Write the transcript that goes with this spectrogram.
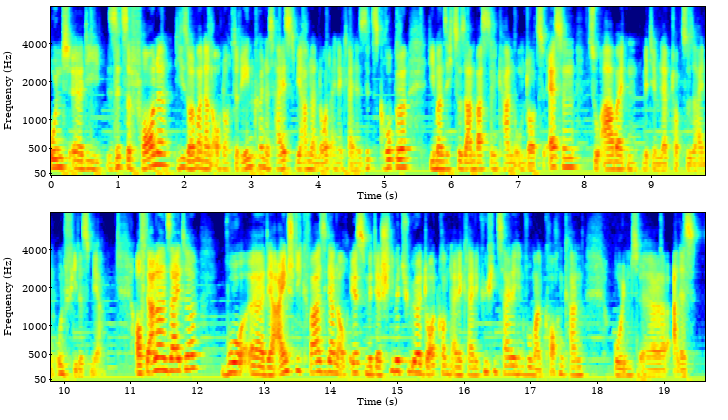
und äh, die Sitze vorne, die soll man dann auch noch drehen können. Das heißt, wir haben dann dort eine kleine Sitzgruppe, die man sich zusammenbasteln kann, um dort zu essen, zu arbeiten, mit dem Laptop zu sein und vieles mehr. Auf der anderen Seite wo äh, der Einstieg quasi dann auch ist mit der Schiebetür. Dort kommt eine kleine Küchenzeile hin, wo man kochen kann und äh, alles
